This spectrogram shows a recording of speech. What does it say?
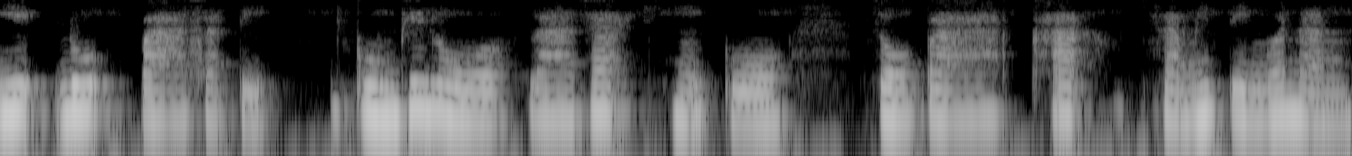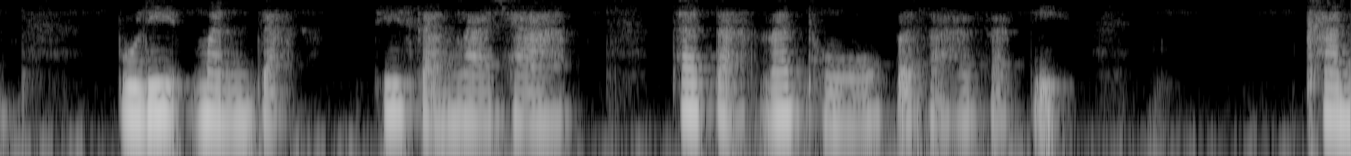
ยิรุปาสติ กุมพิโรราชหิโกโสปาคะสมิติงวนังปุริมันจะที่สังราชาทัตตะรัโถปสาสติ คัน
